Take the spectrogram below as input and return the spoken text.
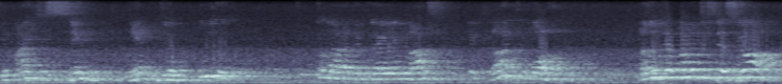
de mais de 100 metros de altura. Se o camarada cair lá embaixo, é claro que morre. Mas o demônio disse assim: ó,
